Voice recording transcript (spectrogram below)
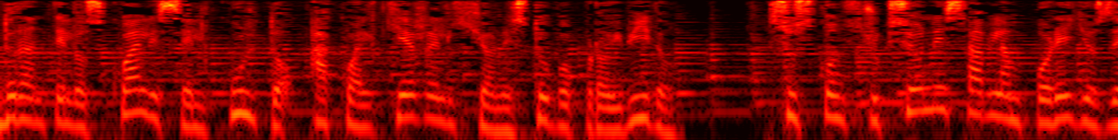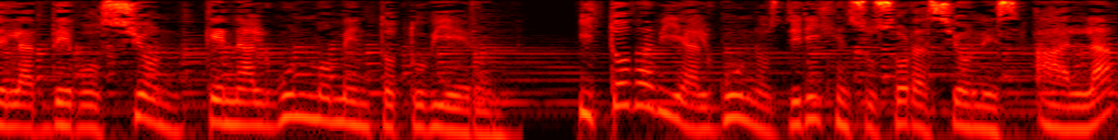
durante los cuales el culto a cualquier religión estuvo prohibido, sus construcciones hablan por ellos de la devoción que en algún momento tuvieron, y todavía algunos dirigen sus oraciones a Alá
